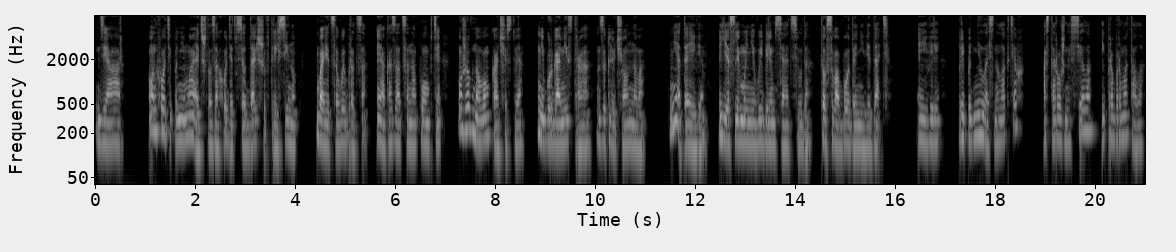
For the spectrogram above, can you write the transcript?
Диар. Он хоть и понимает, что заходит все дальше в трясину, боится выбраться и оказаться на помпте уже в новом качестве. Не бургомистра, а заключенного. Нет, Эйви, если мы не выберемся отсюда, то свободы не видать. Эйвери приподнялась на локтях, осторожно села и пробормотала.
